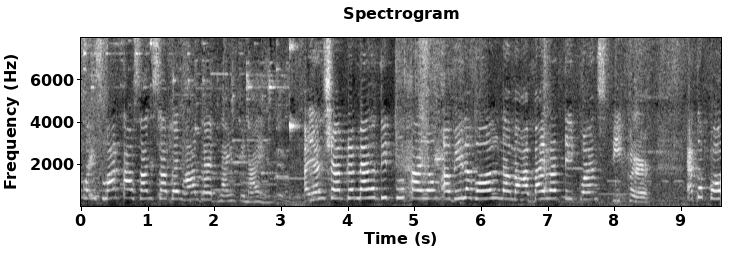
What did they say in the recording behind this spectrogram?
po is 1,799. Ayan, syempre, meron din po tayong available na mga buy one, take one speaker. Ito po,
